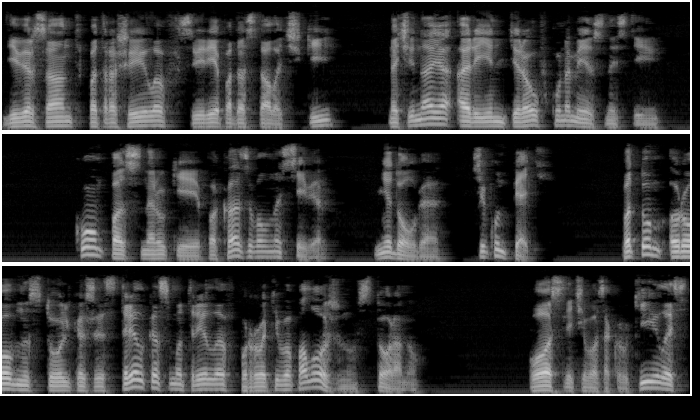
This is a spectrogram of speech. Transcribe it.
Диверсант Потрошилов свирепо достал очки, начиная ориентировку на местности. Компас на руке показывал на север. Недолго, секунд пять. Потом ровно столько же стрелка смотрела в противоположную сторону. После чего закрутилась,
